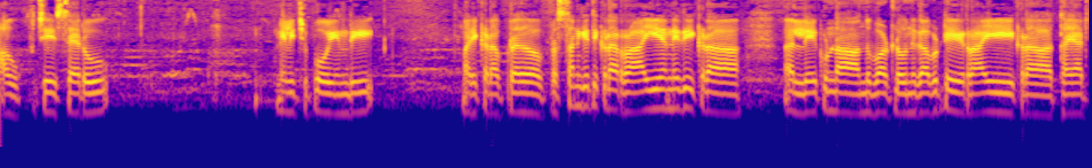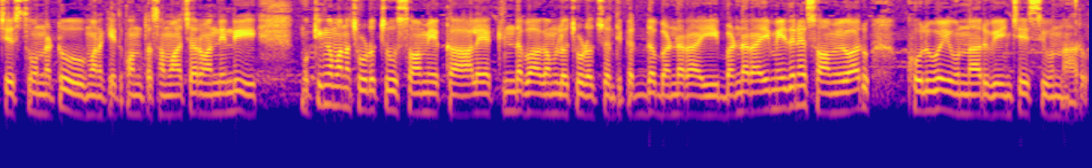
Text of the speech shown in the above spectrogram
ఆపు చేశారు. నిలిచిపోయింది. మరి ఇక్కడ ప్ర ప్రస్తుతానికైతే ఇక్కడ రాయి అనేది ఇక్కడ లేకుండా అందుబాటులో ఉంది కాబట్టి రాయి ఇక్కడ తయారు చేస్తూ ఉన్నట్టు మనకైతే కొంత సమాచారం అందింది. ముఖ్యంగా మనం చూడొచ్చు స్వామి యొక్క ఆలయ కింద భాగంలో చూడొచ్చు. అంత పెద్ద బండరాయి. బండరాయి మీదనే స్వామివారు కొలువై ఉన్నారు వేయించేసి ఉన్నారు.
